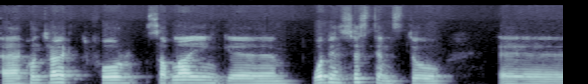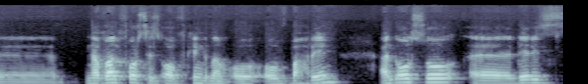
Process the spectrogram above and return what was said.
contract for supplying um, weapon systems to naval forces of Kingdom of, of Bahrain, and also there is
